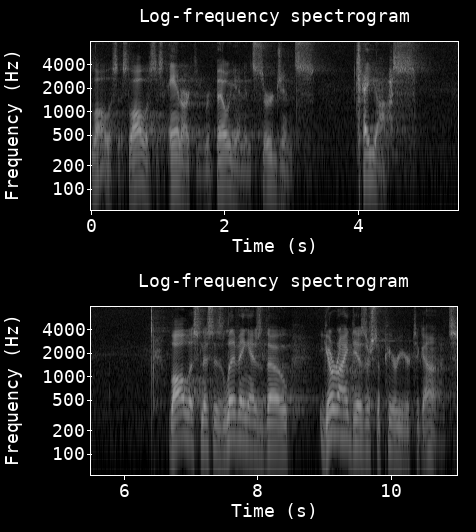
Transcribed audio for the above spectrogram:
lawlessness. Lawlessness, anarchy, rebellion, insurgents, chaos. Lawlessness is living as though your ideas are superior to God's.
